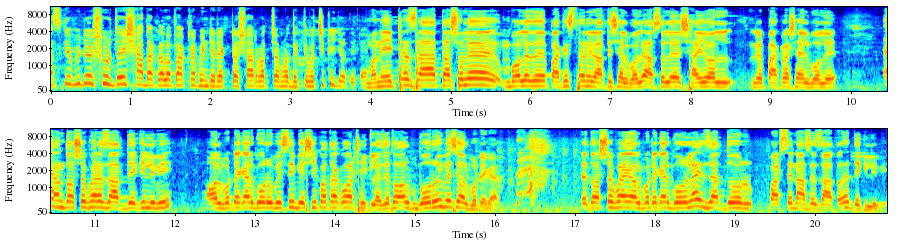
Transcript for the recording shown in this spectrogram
আজকে ভিডিও শুরুতে সাদা কালো পাকড়া প্রিন্টের একটা সার বাচ্চা আমরা দেখতে পাচ্ছি। কি জাত এটা? মানে এটা জাত আসলে বলে যে পাকিস্তানি রাতিশাল বলে আসলে সাইওয়াল পাকড়া শাইল বলে। এখন দর্শক ভাইরা জাত দেখি লিবি অল্প টাকার গরু বেশি বেশি কথা কওয়া ঠিক লাগে যেহেতু অল্প গরুই বেশি অল্প টাকার। তো দর্শক ভাই অল্প টাকার গরু লাই যার দূর পার্সেন্ট আছে জাত আছে দেখি লিবি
